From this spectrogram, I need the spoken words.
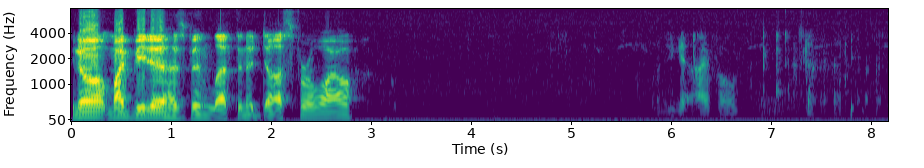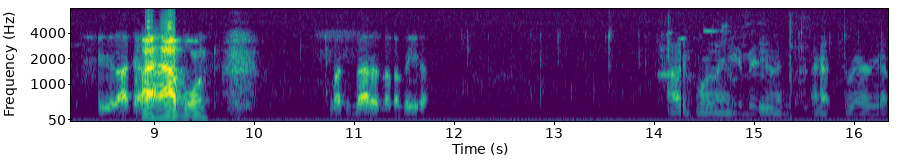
You know, my Vita has been left in a dust for a while. Did you get an iPhone? Dude, I got I have one. much better than a Vita. I like Borderlands 2 and I got Terraria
